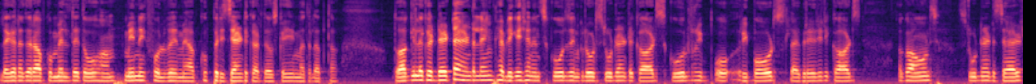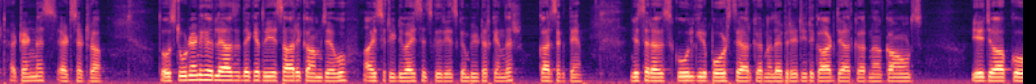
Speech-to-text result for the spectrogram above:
लेकिन अगर आपको मिलते तो हम मीनिंगफुल वे में आपको प्रेजेंट करते, उसका यही मतलब था। तो आगे लगे data handling application in schools include student record school reports library records accounts student result attendance etcetera तो स्टूडेंट के लिहाज से देखें तो ये सारे काम जो है वो आई सी टी डिवाइस के ज़रिए कंप्यूटर के अंदर कर सकते हैं। जिस तरह स्कूल की रिपोर्ट्स तैयार करना लाइब्रेरी रिकॉर्ड तैयार करना अकाउंट्स ये जो आपको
